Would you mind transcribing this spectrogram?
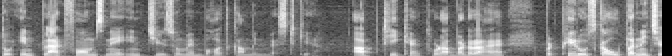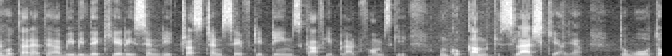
तो इन प्लेटफॉर्म्स ने इन चीज़ों में बहुत कम इन्वेस्ट किया। अब ठीक है, थोड़ा बढ़ रहा है बट फिर उसका ऊपर नीचे होता रहता है। अभी भी देखिए recently trust and safety teams काफ़ी प्लेटफॉर्म्स की उनको कम स्लैश किया गया। तो वो तो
